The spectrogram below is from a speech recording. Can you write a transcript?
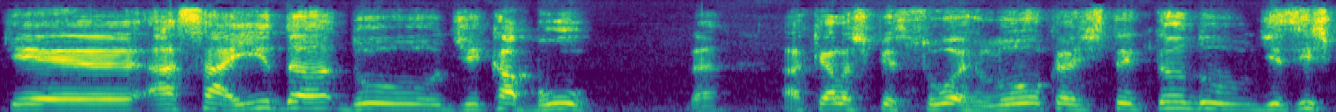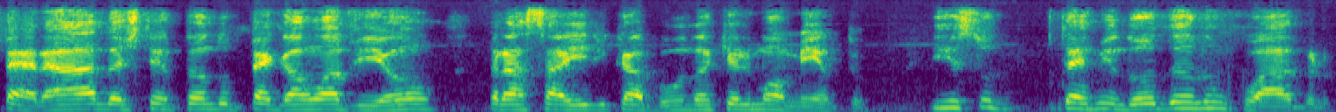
que é a saída do, de Cabu, né? aquelas pessoas loucas tentando, desesperadas, tentando pegar um avião para sair de Cabu naquele momento. Isso terminou dando um quadro.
